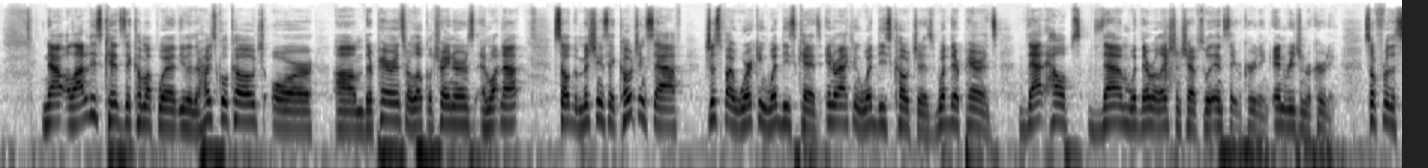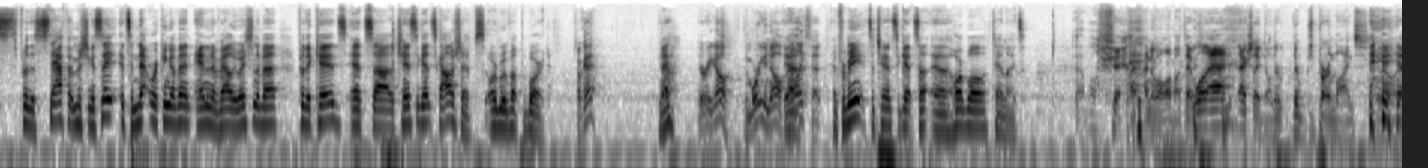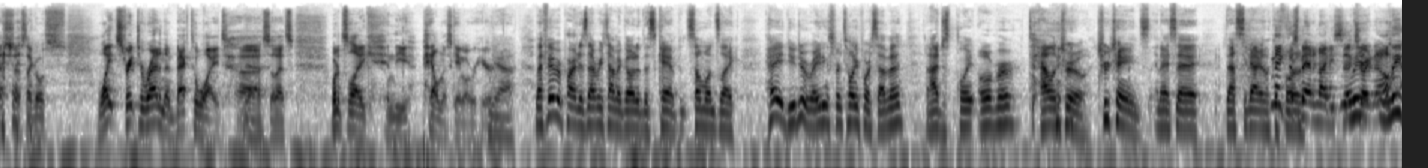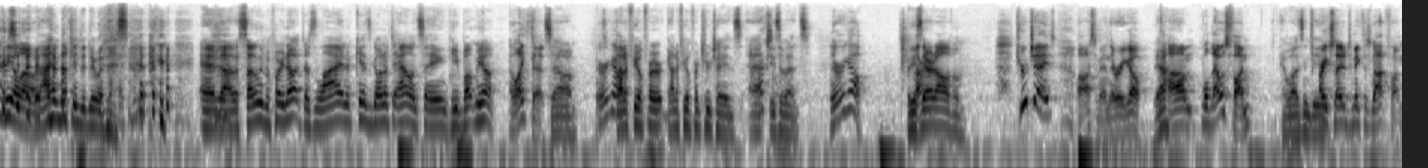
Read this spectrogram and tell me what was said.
Now, a lot of these kids they come up with either their high school coach or um, their parents or local trainers and whatnot. So the Michigan State coaching staff just by working with these kids, interacting with these coaches, with their parents, that helps them with their relationships with in-state recruiting, in-region recruiting. So for the for the staff at Michigan State, it's a networking event and an evaluation event. For the kids, it's uh, the chance to get scholarships or move up the board. Okay. Yeah. There we go. The more you know. Yeah. I like that. And for me, it's a chance to get some, uh, horrible tan lines. Uh, well, I, I know all about that. Well, uh, actually, I don't. They're, they're just burn lines. You know, it's just I go white straight to red and then back to white. Uh, Yeah. So that's what it's like in the paleness game over here. Yeah. My favorite part is every time I go to this camp and someone's like, "Hey, do you do ratings for 24/7?" And I just point over to Alan True, True Chains, and I say, "That's the guy you're looking Make for." Make this man a 96 leave, right now. leave me alone. I have nothing to do with this. and uh, suddenly, before you know it, there's a line of kids going up to Alan saying, "Can you bump me up?" I like that. So there we go. gotta feel for gotta feel for True Chains at Excellent. these events. there we go. But he's All there right. at all of them. True chains. Awesome, man. There we go. Yeah. Um. Well, that was fun. It was indeed. Are you excited to make this not fun?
